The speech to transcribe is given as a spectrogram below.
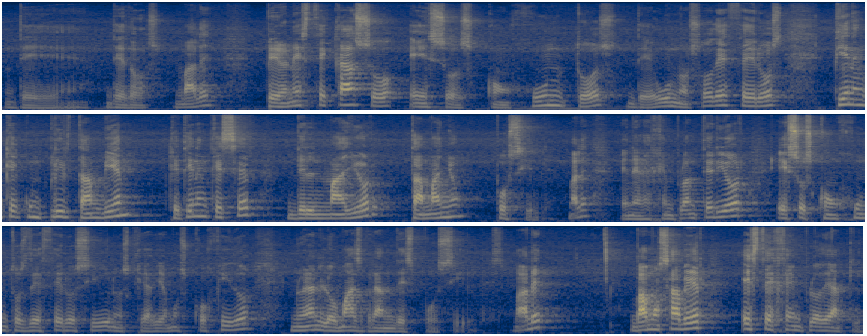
de 2. ¿vale? Pero en este caso esos conjuntos de unos o de ceros tienen que cumplir también que tienen que ser del mayor tamaño posible. ¿vale? En el ejemplo anterior, esos conjuntos de ceros y unos que habíamos cogido no eran lo más grandes posibles. ¿vale? Vamos a ver este ejemplo de aquí.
